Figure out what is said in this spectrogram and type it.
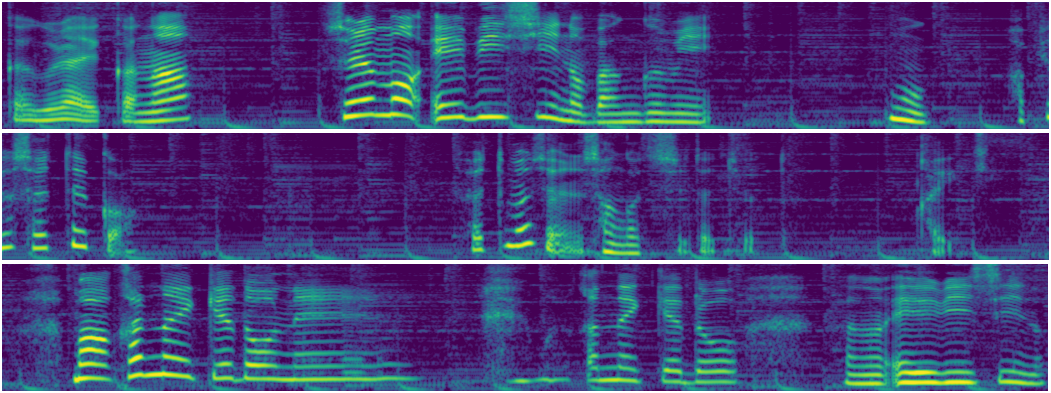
日ぐらいかな。それも ABC の番組。もう発表されてるか。されてますよね？3月1日だった。会期まあわかんないけどね。わかんないけどあの ABC の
